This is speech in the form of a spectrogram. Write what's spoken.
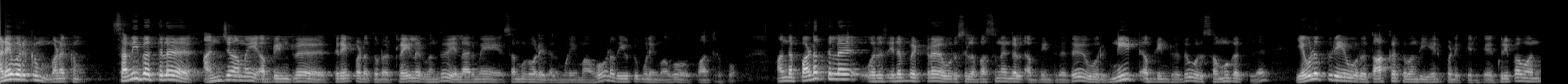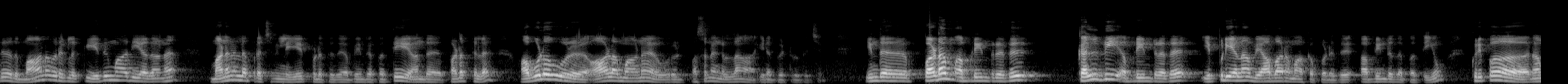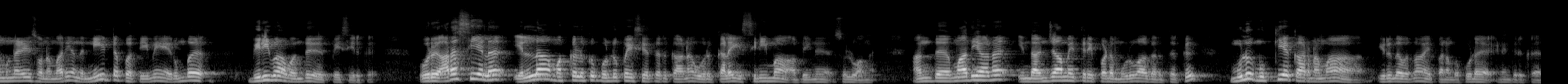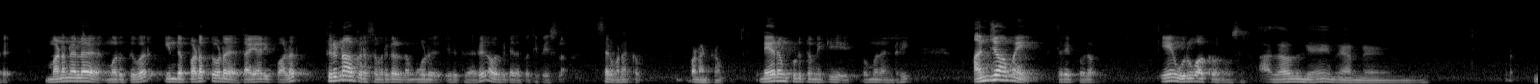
அனைவருக்கும் வணக்கம். சமீபத்தில் அஞ்சாமை அப்படின்ற திரைப்படத்தோட ட்ரெய்லர் வந்து எல்லாருமே சமூக வலைதளம் மூலியமாகவோ அல்லது யூடியூப் மூலியமாவோ பார்த்துருப்போம். அந்த படத்தில் ஒரு இடம்பெற்ற ஒரு சில வசனங்கள் அப்படின்றது ஒரு நீட் அப்படின்றது ஒரு சமூகத்தில் எவ்வளோ பெரிய ஒரு தாக்கத்தை வந்து ஏற்படுத்தியிருக்கு? குறிப்பாக வந்து அது மாணவர்களுக்கு எது மாதிரியான மனநல பிரச்சனைகளை ஏற்படுத்துது அப்படின்ற பற்றி அந்த படத்தில் அவ்வளோ ஒரு ஆழமான ஒரு வசனங்கள்லாம் இடம்பெற்றிருந்துச்சு. இந்த படம் அப்படின்றது கல்வி அப்படின்றத எப்படியெல்லாம் வியாபாரமாக்கப்படுது அப்படின்றத பற்றியும் குறிப்பாக நான் முன்னாடியே சொன்ன மாதிரி அந்த நீட்டை பற்றியுமே ரொம்ப விரிவாக வந்து பேசியிருக்கு. ஒரு அரசியலை எல்லா மக்களுக்கும் கொண்டு போய் சேர்த்ததுக்கான ஒரு கலை சினிமா அப்படின்னு சொல்லுவாங்க. அந்த மாதிரியான இந்த அஞ்சாமை திரைப்படம் உருவாகிறதுக்கு முழு முக்கிய காரணமாக இருந்தவர் தான் இப்போ நம்ம கூட இணைந்திருக்கிறாரு. மனநல மருத்துவர் இந்த படத்தோட தயாரிப்பாளர் திருநாகரசு அவர்கள் நம்மோடு இருக்கிறாரு. அவர்கிட்ட இதை பற்றி பேசலாம். சார் வணக்கம். வணக்கம். நேரம் கொடுத்தமைக்கு ரொம்ப நன்றி. அஞ்சாமை திரைப்படம். ஏன் உருவாக்கணும் சார்? அதாவதுங்க நான்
